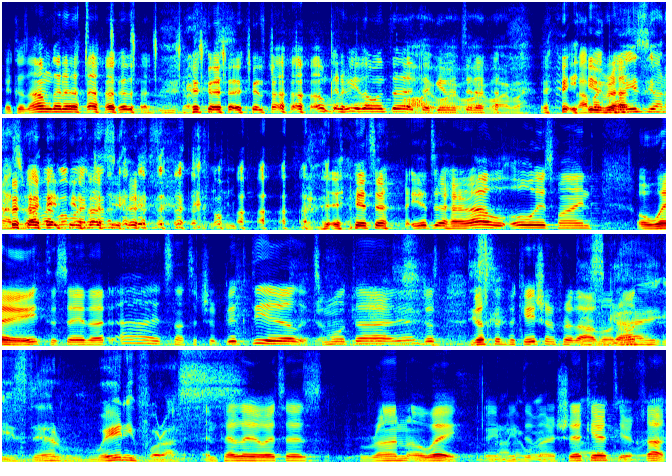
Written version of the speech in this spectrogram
because I'm gonna, because I'm gonna be the one to, Why, to give it why, tzedakah. why, why, why? Rabbi, go easy on us. Rabbi, Rabbi, just- come on. Yetzer Yetzer Hara will always find a way to say that ah, it's not such a big deal, it's mutar, yeah, just This- justification for the This avonot. guy is there waiting for us. And Pele Yoetz says, run away. Run away, run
